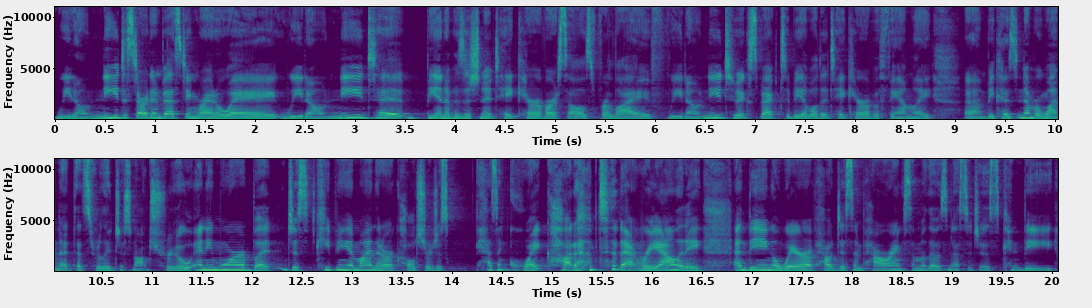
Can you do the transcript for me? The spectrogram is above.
we don't need to start investing right away. We don't need to be in a position to take care of ourselves for life. We don't need to expect to be able to take care of a family um, because number one, that that's really just not true anymore. But just keeping in mind that our culture just hasn't quite caught up to that reality and being aware of how disempowering some of those messages can be.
